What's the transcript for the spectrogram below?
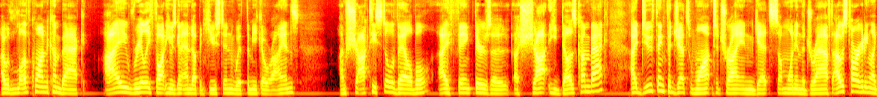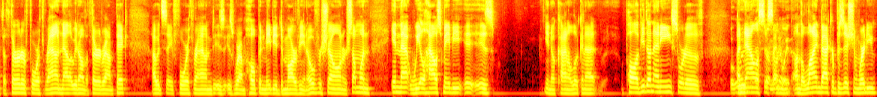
I would love Quan to come back. I really thought he was going to end up in Houston with DeMeco Ryans. I'm shocked he's still available. I think there's a, a shot he does come back. I do think the Jets want to try and get someone in the draft. I was targeting like the third or fourth round. Now that we don't have a third round pick, I would say fourth round is, is where I'm hoping maybe a DeMarvion Overshown or someone in that wheelhouse maybe is, you know, kind of looking at. Paul, have you done any sort of But who would analysis on, anyway, on the linebacker position? Where do you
